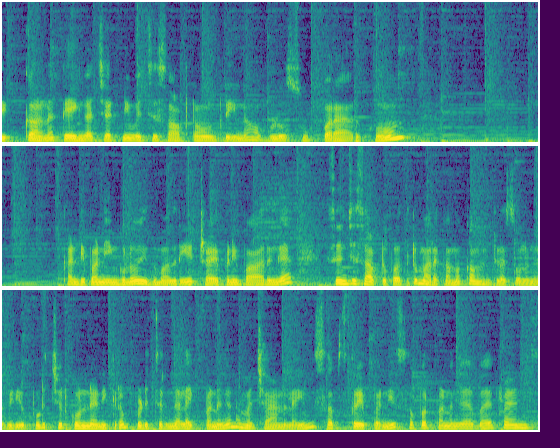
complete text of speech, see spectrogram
திக்கான தேங்காய் சட்னி வச்சு சாப்பிட்டோம் அப்படின்னா அவ்வளோ சூப்பராக இருக்கும். கண்டிப்பாக நீங்களும் இது மாதிரியே ட்ரை பண்ணி பாருங்கள் செஞ்சு சாப்பிட்டு பார்த்துட்டு மறக்காமல் கமெண்ட்டில் சொல்லுங்கள் வீடியோ பிடிச்சிருக்கோன்னு நினைக்கிறேன். பிடிச்சிருந்தா லைக் பண்ணுங்கள் நம்ம சேனலையும் சப்ஸ்கிரைப் பண்ணி சப்போர்ட் பண்ணுங்கள் பை ஃப்ரெண்ட்ஸ்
